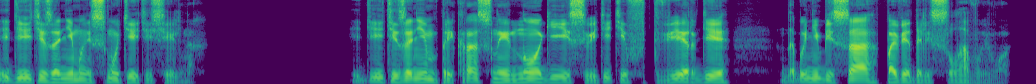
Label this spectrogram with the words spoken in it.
Идите за ним и смутите сильных. Идите за ним прекрасные ноги и светите в тверди, дабы небеса поведали славу его.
